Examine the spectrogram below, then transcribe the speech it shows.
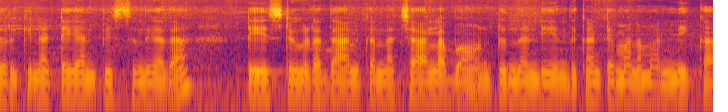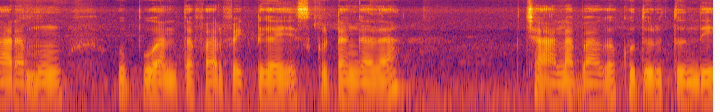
దొరికినట్టే అనిపిస్తుంది కదా. టేస్ట్ కూడా దానికన్నా చాలా బాగుంటుందండి. ఎందుకంటే మనం అన్ని కారము ఉప్పు అంత పర్ఫెక్ట్గా వేసుకుంటాం కదా. చాలా బాగా కుదురుతుంది.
